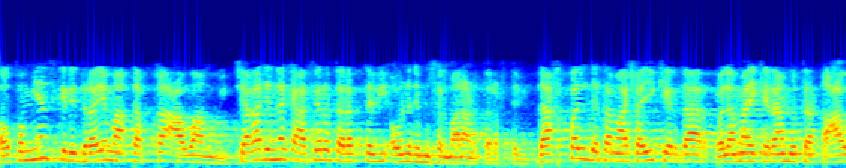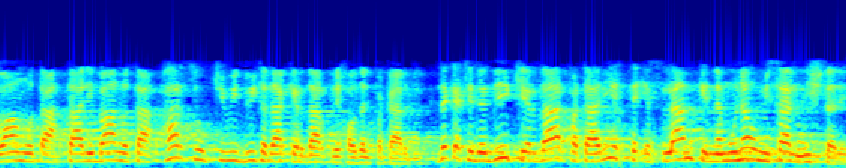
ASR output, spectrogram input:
او په مینځ کې د دریمه طبقه عوام وي چې هغه د نه کافرو طرف ته وي او نه د مسلمانانو طرف ته وي دا خپل د تماشایي کردار علماء کرامو ته، عوامو ته، طالبانو ته هر څوک چې وي دوی ته دا کردار پرېښودل پکار دي. ځکه چې د دې کردار په تاریخ کې اسلام کې نمونه او مثال نشته دی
